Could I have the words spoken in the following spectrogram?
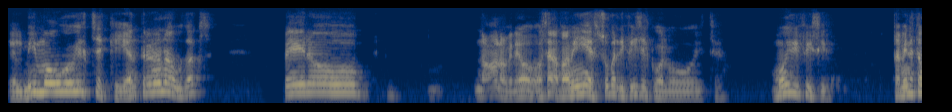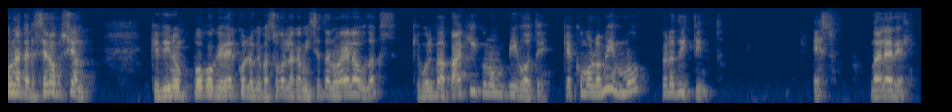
el mismo Hugo Vilches que ya entrenó en Audax, pero no, no creo. O sea, para mí es súper difícil que vuelva Hugo Vilches. Muy difícil. También está una tercera opción, que tiene un poco que ver con lo que pasó con la camiseta nueva del Audax, que vuelve a Paki con un bigote, que es como lo mismo, pero es distinto. Eso. Dale, Ariel.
